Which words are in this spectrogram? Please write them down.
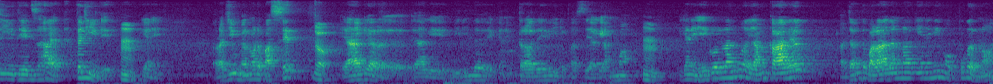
ජීවිතයේදී සහ ඇත්ත හ්ම්. කියන්නේ රජීව් මරණයට පස්සෙත්. එයාගේ අර එයාගේ බිරිඳ කියන්නේ උත්තරාදේවී ඊට පස්සේ එයාගේ අම්මා කියන්නේ ඒගොල්ලන්ව යම් කාලයක් අජන්ත බලා ගන්නවා කියන එකෙන් ඔප්පු කරනවා.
